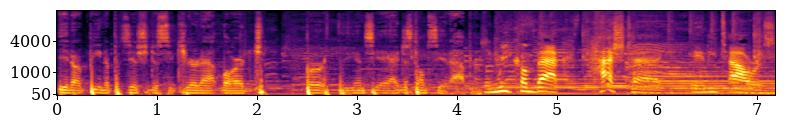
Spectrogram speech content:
you know, be in a position to secure an at-large berth to the NCAA. I just don't see it happening. When we come back, hashtag Andy Towers.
